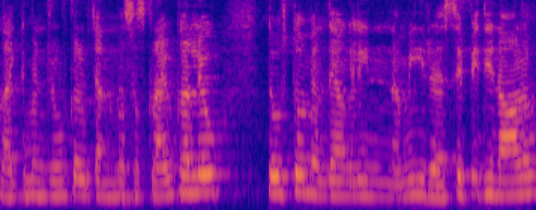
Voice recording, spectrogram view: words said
ਲਾਈਕ ਕਮੈਂਟ ਜ਼ਰੂਰ ਕਰੋ ਚੈਨਲ ਨੂੰ ਸਬਸਕ੍ਰਾਈਬ ਕਰ ਲਿਓ। ਦੋਸਤੋ, ਮਿਲਦੇ ਹਾਂ ਅਗਲੀ ਨਵੀਂ ਰੈਸਿਪੀ ਦੇ ਨਾਲ।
